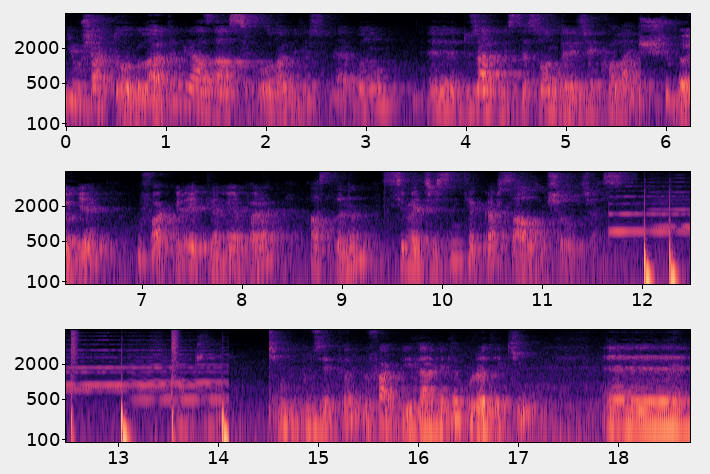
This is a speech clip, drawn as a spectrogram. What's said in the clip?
yumuşak dolgularda biraz daha sık olabilir. E, bunun e, düzeltmesi de son derece kolay. Şu bölgeye ufak bir ekleme yaparak hastanın simetrisini tekrar sağlamış olacağız. Şimdi bu zipper ufak bir ilaveyle buradaki eee,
